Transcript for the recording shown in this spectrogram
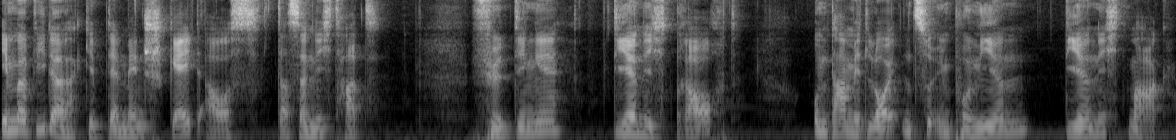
immer wieder gibt der Mensch Geld aus, das er nicht hat. Für Dinge, die er nicht braucht, um damit Leuten zu imponieren, die er nicht mag.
